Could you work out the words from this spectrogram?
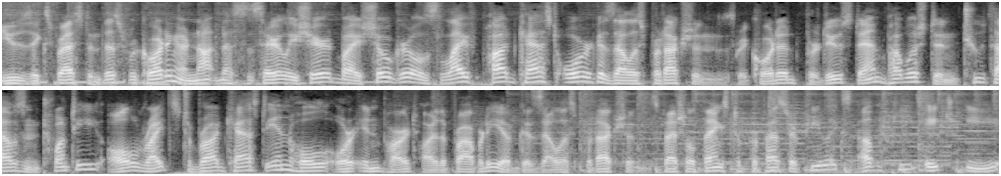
Views expressed in this recording are not necessarily shared by Showgirls Life Podcast or Gazellas Productions. Recorded, produced, and published in 2020, all rights to broadcast in whole or in part are the property of Gazellas Productions. Special thanks to Professor Felix of PHELYX.com.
